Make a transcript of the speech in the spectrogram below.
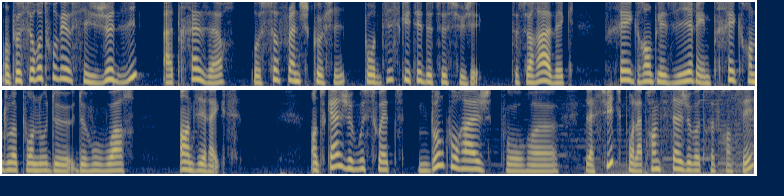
On peut se retrouver aussi jeudi à 13h au So French Coffee pour discuter de ce sujet. Ce sera avec très grand plaisir et une très grande joie pour nous de, vous voir en direct. En tout cas, je vous souhaite bon courage pour euh, la suite, pour l'apprentissage de votre français.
